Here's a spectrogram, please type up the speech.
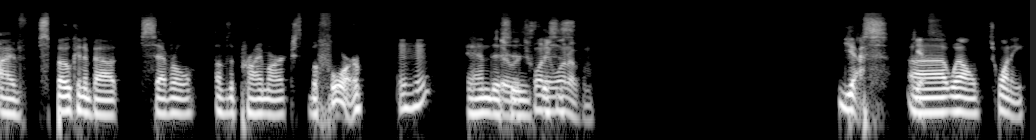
I've spoken about several of the Primarchs before, mm-hmm. and this there were is this 21 is- of them Yes. Yes. Uh, well, 20.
